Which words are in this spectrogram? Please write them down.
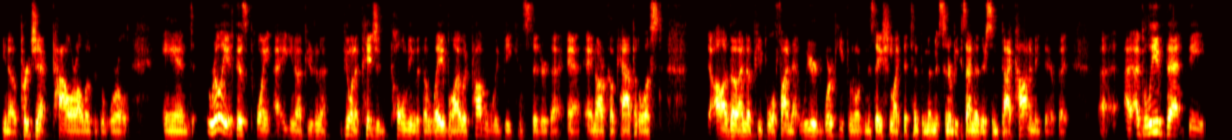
you know project power all over the world. And really, at this point, I, you know, if you're gonna if you want to pigeonhole me with a label, I would probably be considered an anarcho-capitalist. Although I know people will find that weird working for an organization like the Tenth Amendment Center because I know there's some dichotomy there. But uh, I, I believe that the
